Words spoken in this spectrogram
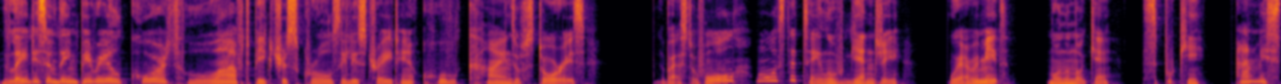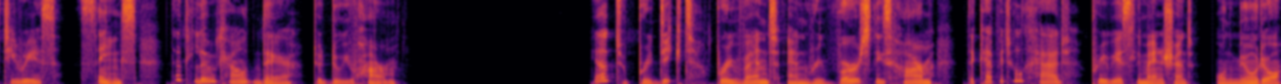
The ladies of the imperial court loved picture scrolls illustrating all kinds of stories – the best of all was the tale of Genji, where we meet Mononoke, spooky and mysterious things that lurk out there to do you harm. In order to predict prevent and reverse this harm, the capital had previously mentioned Onmyodo,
